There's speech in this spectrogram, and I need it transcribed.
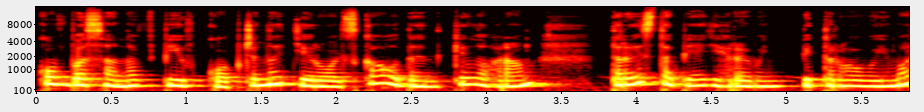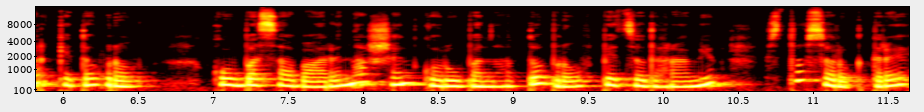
Ковбаса навпівкопчена тірольська 1 кг 305 гривень від торгової марки Добров. Ковбаса варена шинко рубана Добров 500 грамів 143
